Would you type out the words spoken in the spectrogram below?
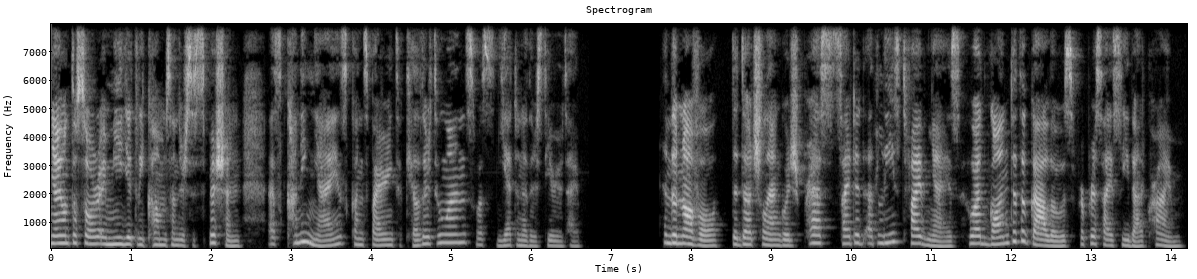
Nyai Ontosoro immediately comes under suspicion, as cunning Nyais conspiring to kill their tuans was yet another stereotype. In the novel, the Dutch language press cited at least five Nyais who had gone to the gallows for precisely that crime.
